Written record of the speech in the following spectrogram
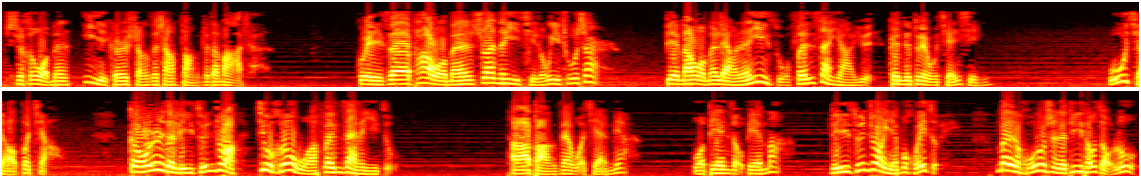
是和我们一根绳子上绑着的蚂蚱。鬼子怕我们拴在一起容易出事儿，便把我们两人一组分散押运，跟着队伍前行。无巧不巧，狗日的李存壮就和我分在了一组，他绑在我前面。我边走边骂，李存壮也不回嘴，闷葫芦似的低头走路，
